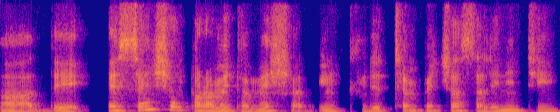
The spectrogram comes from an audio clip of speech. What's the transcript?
uh, the essential parameter measured included temperature, salinity,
